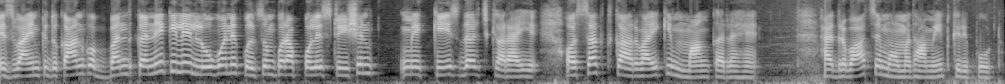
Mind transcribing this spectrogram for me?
इस वाइन की दुकान को बंद करने के लिए लोगों ने कुलसुमपुरा पुलिस स्टेशन में केस दर्ज कराई है और सख्त कार्रवाई की मांग कर रहे हैं। हैदराबाद से मोहम्मद हामिद की रिपोर्ट।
